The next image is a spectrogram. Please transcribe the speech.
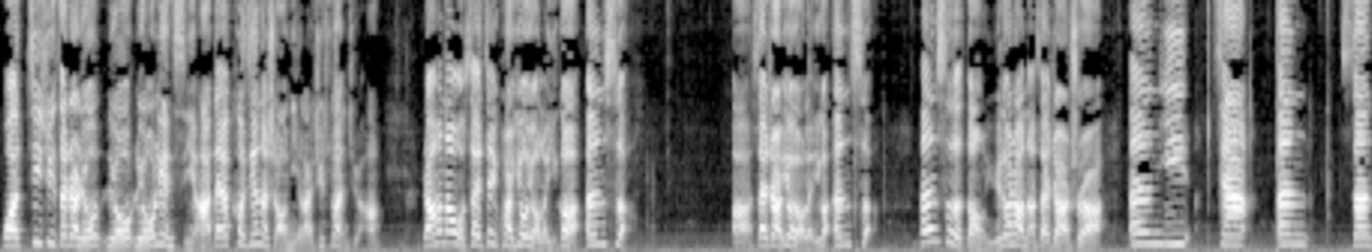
我继续在这儿留留留练习啊，大家课间的时候你来去算去啊。然后呢，我在这块又有了一个 n 四啊，在这儿又有了一个 n 四，n 四等于多少呢？在这儿是 n 一加 n 三，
